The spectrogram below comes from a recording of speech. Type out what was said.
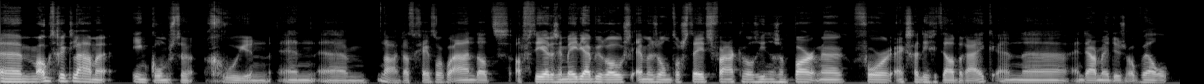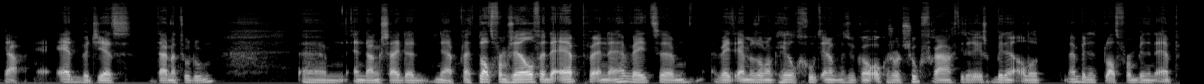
Um, maar ook de reclameinkomsten groeien. En um, nou, dat geeft ook wel aan dat adverteerders en mediabureaus Amazon toch steeds vaker wel zien als een partner voor extra digitaal bereik. En, uh, en daarmee dus ook wel ja, ad-budget daar naartoe doen. Um, en dankzij de, het platform zelf en de app en, uh, weet, weet Amazon ook heel goed. En ook natuurlijk ook een soort zoekvraag die er is binnen, alle, binnen het platform, binnen de app.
